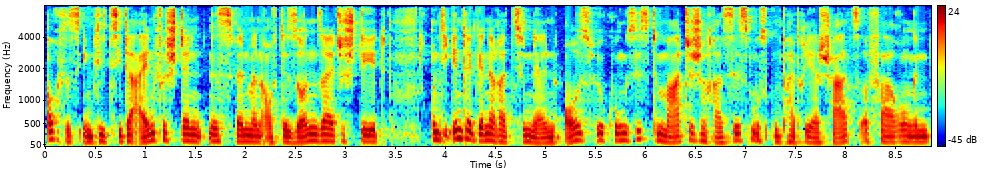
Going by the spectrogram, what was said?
Auch das implizite Einverständnis, wenn man auf der Sonnenseite steht, und die intergenerationellen Auswirkungen systematischer Rassismus und Patriarchatserfahrungen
